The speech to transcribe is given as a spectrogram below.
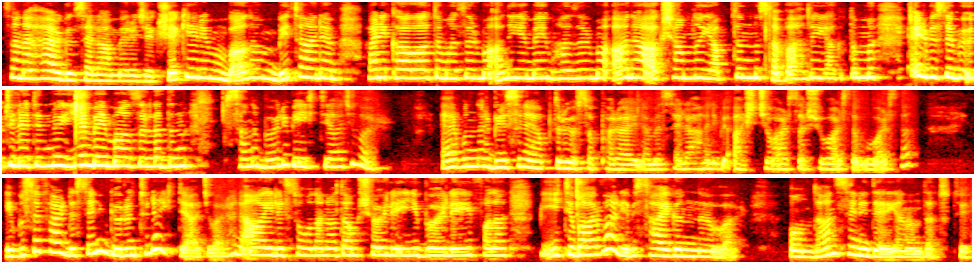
sana her gün selam verecek. Şekerim, balım, bir tanem. Hani kahvaltım hazır mı? Ana yemeğim hazır mı? Ana akşamlığı yaptın mı? Sabahlığı yaptın mı? Elbisemi ütüledin mi? Yemeğimi hazırladın mı? Sana böyle bir ihtiyacı var. Eğer bunları birisine yaptırıyorsa parayla mesela hani bir aşçı varsa şu varsa bu varsa e bu sefer de senin görüntüne ihtiyacı var. Hani ailesi olan adam şöyle iyi böyle iyi falan bir itibar var ya bir saygınlığı var. Ondan seni de yanında tutuyor.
